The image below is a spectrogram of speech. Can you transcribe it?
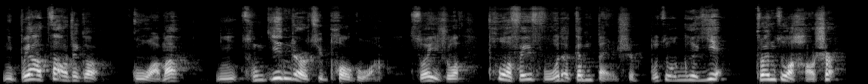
你不要造这个果嘛，你从因这儿去破果。所以说，破非福的根本是不做恶业，专做好事儿。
